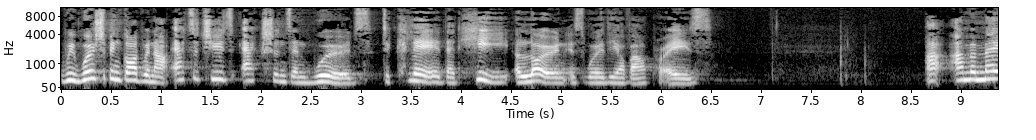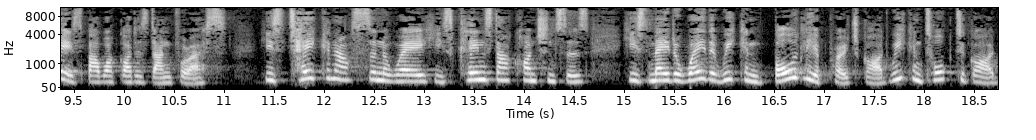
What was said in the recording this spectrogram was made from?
we're worshiping God when our attitudes, actions, and words declare that He alone is worthy of our praise. I, I'm amazed by what God has done for us. He's taken our sin away. He's cleansed our consciences. He's made a way that we can boldly approach God. We can talk to God.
